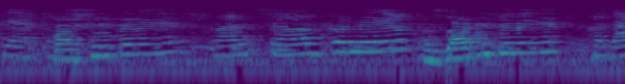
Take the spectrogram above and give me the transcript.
दिया पाँच सौ रूपए नहीं है। पाँच सौ रुपये में हज़ार रूपए नहीं है। हज़ार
